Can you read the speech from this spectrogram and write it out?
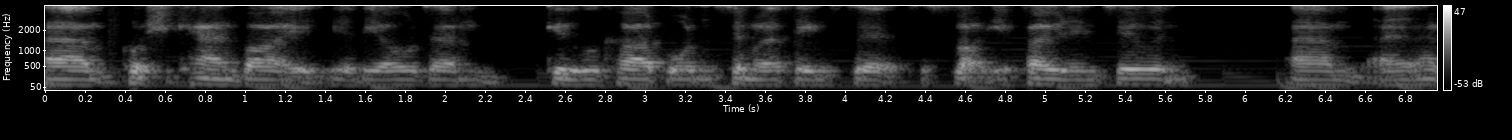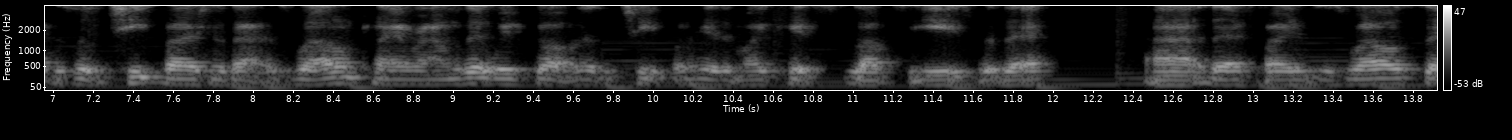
Um, of course, you can buy you know, the old um, Google Cardboard and similar things to, to slot your phone into and um, and have a sort of cheap version of that as well and play around with it. We've got a little cheap one here that my kids love to use with their uh, their phones as well. So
